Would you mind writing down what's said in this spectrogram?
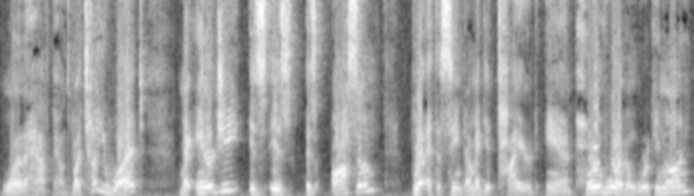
one and a half pounds. But I tell you what, my energy is is is awesome, but at the same time I get tired. And part of what I've been working on,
